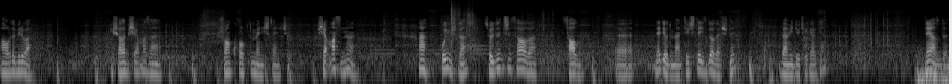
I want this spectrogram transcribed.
Aa orada biri var. İnşallah bir şey yapmaz ha. Şu an korktum ben içten içe. Bir şey yapmazsın değil mi? Ha, buymuş lan. Söylediğin için sağ ol ha. Sağ olun. Ee, ne diyordum ben? Twitch'te izliyorlar işte. Ben videoyu çekerken. Ne yazdı?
